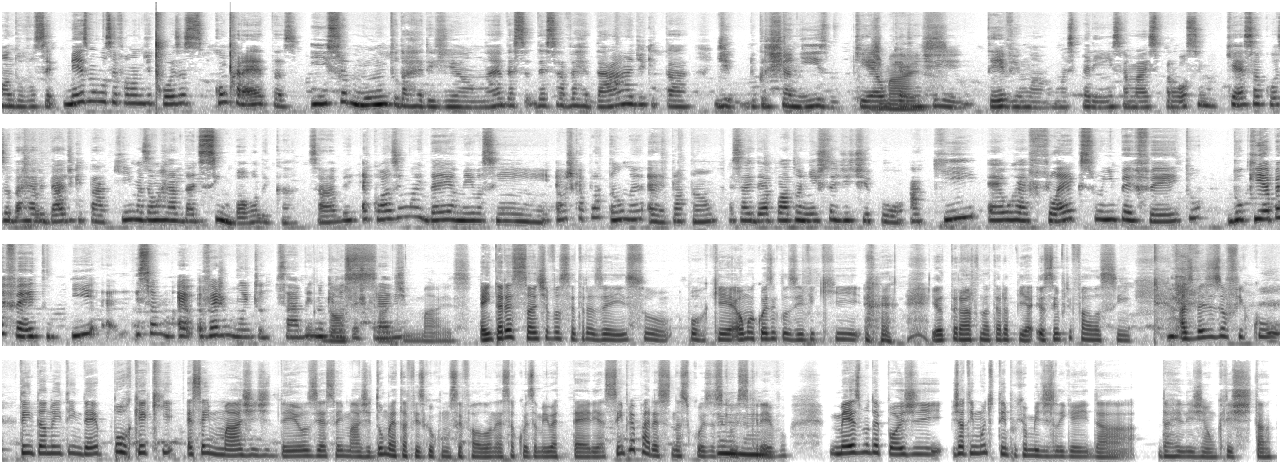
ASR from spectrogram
quando você, mesmo você falando de coisas concretas, e isso é muito da religião, né? Dessa, dessa verdade que tá de, do cristianismo, que é Demais. o que a gente teve uma, uma experiência mais próxima, que é essa coisa da realidade que tá aqui, mas é uma realidade simbólica, sabe? É quase uma ideia meio assim, eu acho que é Platão, né? É, Platão. Essa ideia platonista de tipo, aqui é o reflexo imperfeito do que é perfeito. E isso é, é, eu vejo muito, sabe, no que Nossa, você escreve. demais. É interessante você trazer isso, porque é uma coisa, inclusive, que eu trato na terapia. Eu sempre falo assim, às vezes eu fico tentando entender por que que essa imagem de Deus e essa imagem do metafísico, como você falou, né, essa coisa meio etérea, sempre aparece nas coisas que uhum. eu escrevo, mesmo depois de... Já tem muito tempo que eu me desliguei da, da religião cristã,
